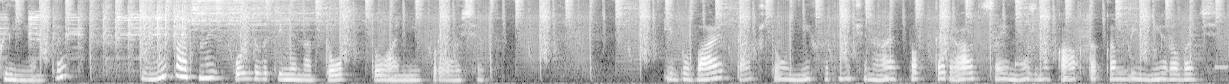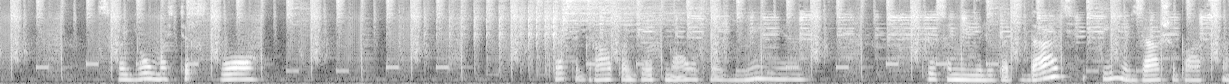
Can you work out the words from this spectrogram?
клиенты, и мы должны использовать именно то, что они просят. И бывает так, что у них это начинает повторяться, и нужно как-то комбинировать свое мастерство. Сейчас игра пойдет на усложнение. Плюс они не любят ждать, и нельзя ошибаться.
